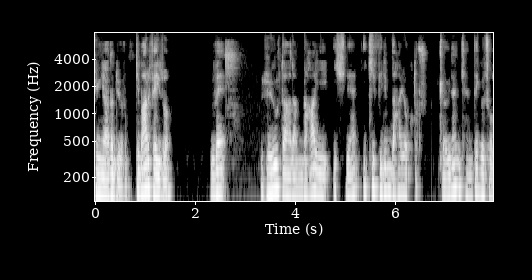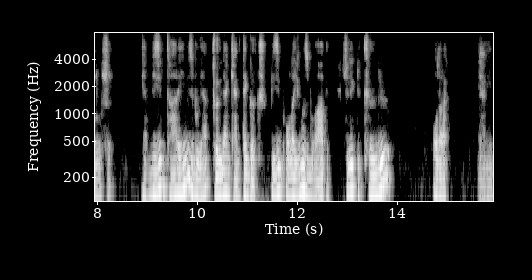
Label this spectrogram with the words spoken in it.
dünyada diyorum. Kibar Feyzo ve Züğürt Ağa'dan daha iyi işleyen iki film daha yoktur. Köyden kente göç olgusu. Ya bizim tarihimiz bu ya. Köyden kente göç. Bizim olayımız bu abi. Sürekli köylü olarak yani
